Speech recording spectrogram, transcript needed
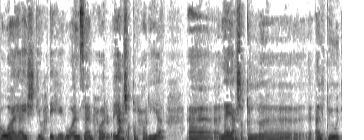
هو يعيش لوحده هو إنسان حر يعشق الحرية آه، لا يعشق القيود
